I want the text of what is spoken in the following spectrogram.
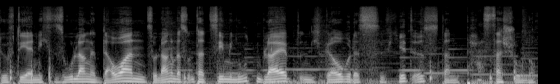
dürfte ja nicht so lange dauern. Solange das unter 10 Minuten bleibt und ich glaube, dass es wird ist, dann passt das schon noch.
